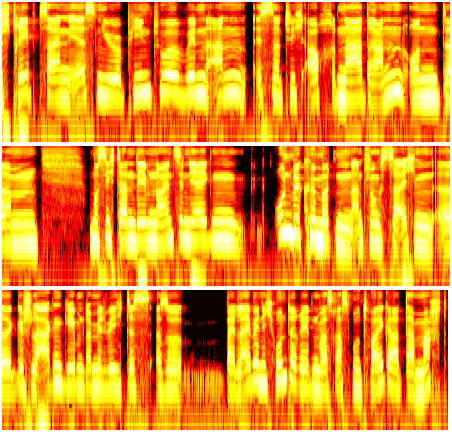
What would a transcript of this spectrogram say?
strebt seinen ersten European Tour Win an, ist natürlich auch nah dran und ähm, muss sich dann dem 19-jährigen unbekümmerten Anführungszeichen äh, geschlagen geben. Damit will ich das also beileibe nicht runterreden, was Rasmus Heugart da macht,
